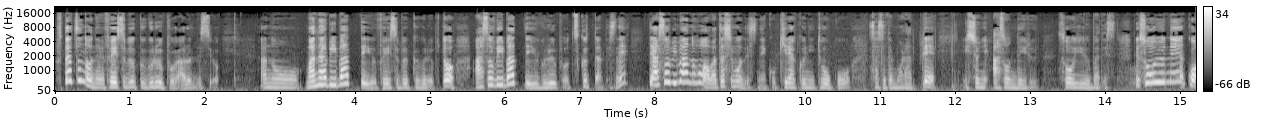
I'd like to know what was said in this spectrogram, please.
二つのね、Facebook グループがあるんですよ。あの、学び場っていう Facebook グループと遊び場っていうグループを作ったんですね。で、遊び場の方は私もですね、こう気楽に投稿させてもらって一緒に遊んでいる、そういう場です。で、そういうね、こ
